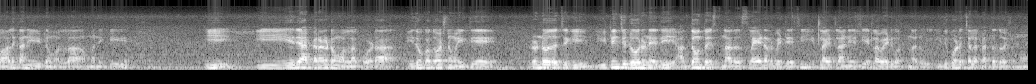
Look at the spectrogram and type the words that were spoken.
బాల్కానీ ఇవ్వటం వల్ల మనకి ఈ ఈ ఏరియా పెరగటం వల్ల కూడా ఇది ఒక దోషం అయితే రెండోది వచ్చేకి ఇటు నుంచి డోర్ అనేది అద్దంతో ఇస్తున్నారు. స్లైడర్ పెట్టేసి ఇట్లా ఇట్లా అనేసి ఇట్లా బయటకు వస్తున్నారు. ఇది కూడా చాలా పెద్ద దోషము.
